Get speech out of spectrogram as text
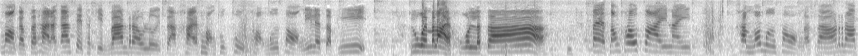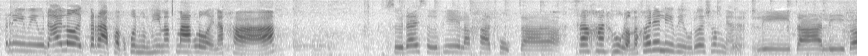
เหมาะกับสถานการณ์เศรษฐกิจบ้านเราเลยจ้ะขายของถูกๆของมือสองนี่แหละจ้ะพี่รวยมาหลายคนแล้วจ้า แต่ต้องเข้าใจใน คำว่ามือสองนะจ๊ะ รับรีวิวได้เลยกราบขอบพระคุณคุณพี่มาก ๆ เลยนะคะ ซื้อได้ซื้อพี่ราคาถูกจ้าราคาถูกเหรอไม่ค่อยได้รีวิวด้วยช่วงเนี้ยเนี่ยลีจ้าลีก็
